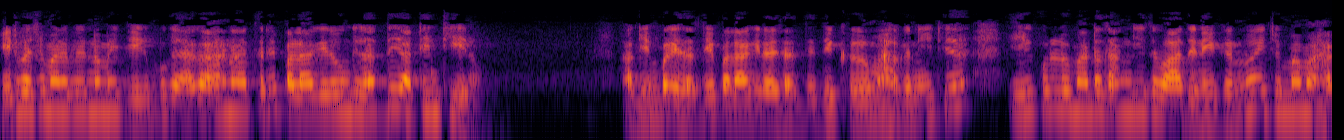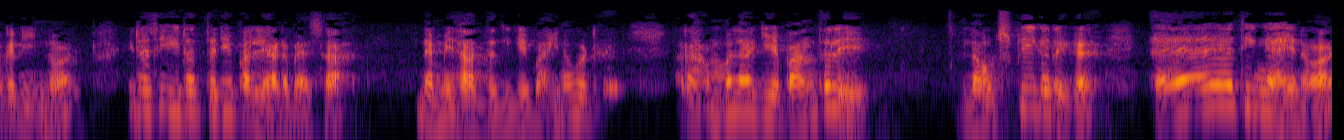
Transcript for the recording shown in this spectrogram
ඊට පස්සේ මම පේනවා මේ ගෙම්බ ගහ ගන්න අතරේ පලාගිරුන්ගේ සද්ද යටින් තියෙනවා. ආ ගෙම්බගේ සද්දේ පලාගිරයි සද්දේ දෙකම අහගෙන හිටියා. ඒගොල්ලෝ මට සංගීත වාදනය කරනවා. ඉතින් මම අහගෙන ඉන්නවා. ඊට පස්සේ ඊටත් වැඩිය පල්ලෙහාට බැස්සා. දැන් මේ ශබ්ද දිගේ බහිනකොට අර අම්මලා ගිය පන්සලේ ලවුඩ් ස්පීකර් එක ඈතින් ඇහෙනවා.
